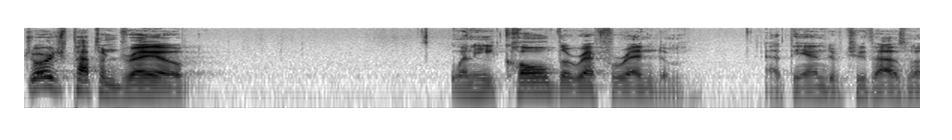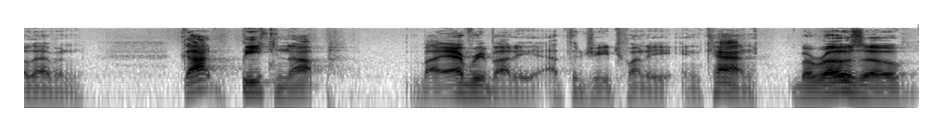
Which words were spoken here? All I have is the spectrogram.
George Papandreou, when he called the referendum at the end of 2011, got beaten up by everybody at the G20 in Cannes. Barroso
